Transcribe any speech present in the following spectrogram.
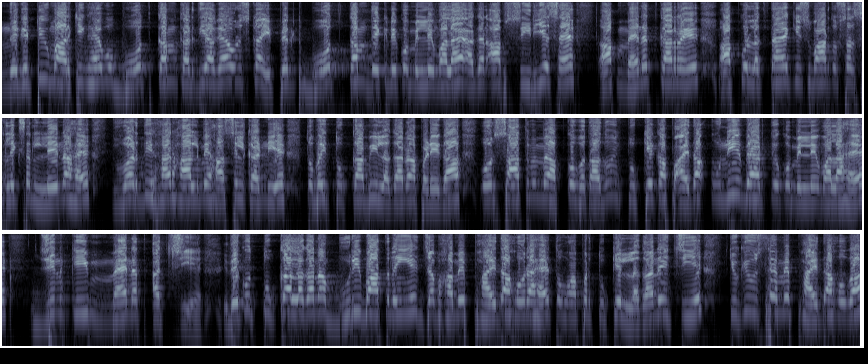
नेगेटिव मार्किंग है, वो बहुत कम कर दिया गया और इसका इफ़ेक्ट बहुत कम देखने को मिलने वाला है। अगर आप सीरियस है, आप मेहनत कर रहे हैं, आपको लगता है कि इस बार तो सर सिलेक्शन लेना है, वर्दी हर हाल में हासिल करनी है तो भाई तुक्का भी लगाना पड़ेगा। और साथ में मैं आपको बता दूँ तुक्के का फ़ायदा उन्हीं अभ्यर्थियों को मिलने वाला है, जिनकी मेहनत अच्छी है। देखो, तुक्का लगाना बुरी बात नहीं है। जब हमें फ़ायदा हो रहा है तो वहाँ पर तुक्के लगाने चाहिए, क्योंकि उससे हमें फ़ायदा होगा,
